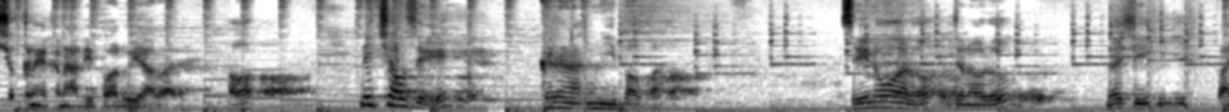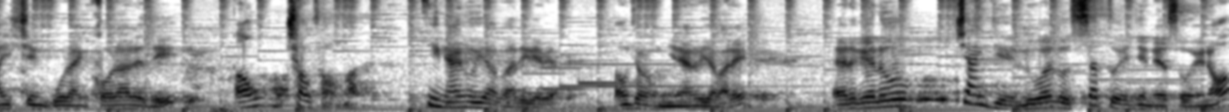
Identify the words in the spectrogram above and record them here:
ရှုပ်ခဏခဏလေးသွားလို့ရပါတယ်။ဟော260ဂရမ်အမြည်ပေါက်ပါ။ဈေးနှုန်းကတော့ကျွန်တော်တို့ လက်ရှိပိုင်းရှင်ကိုယ်တိုင်ခေါ်ရတဲ့ဈေး16000ပါ။ညှိနှိုင်းလို့ရပါသေးတယ်ဗျ။16000ညှိနှိုင်းလို့ရပါတယ်။အဲတကယ်လို့ကြိုက်တယ်လိုအပ်လို့ဆက်သွယ်ခြင်းနဲ့ဆိုရင်တော့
